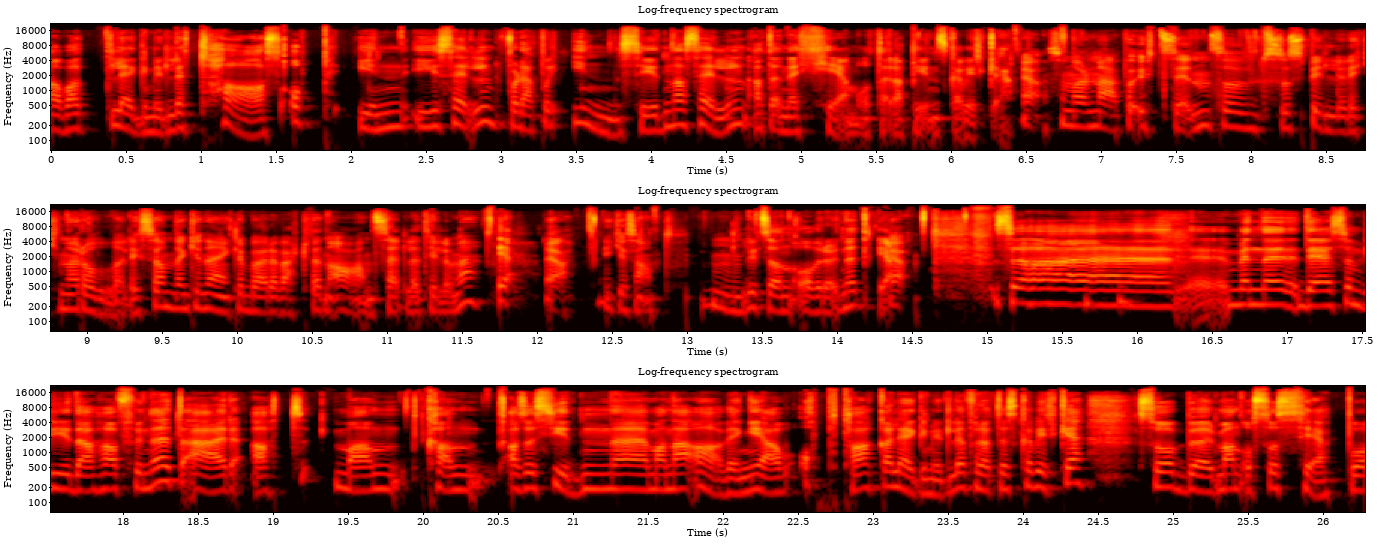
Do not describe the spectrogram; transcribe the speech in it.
av at legemiddelet tas opp inn i cellen. For det er på innsiden av cellen at denne kjemoterapien skal virke. Ja, Så når den er på utsiden, så, så spiller det ikke noen rolle, liksom? Den kunne egentlig bare vært ved en annen celle, til og med? Ja. ja ikke sant? Mm. Litt sånn overordnet, ja. ja. Så, eh, men det som vi da har funnet, er at man kan Altså siden man er avhengig av opptak av legemiddelet for at det skal virke, så bør man man også se på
